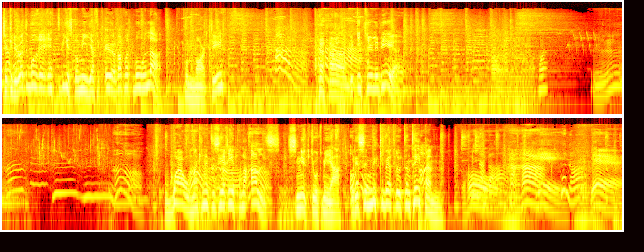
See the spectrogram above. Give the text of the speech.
Tycker du att det vore rättvist om Mia fick öva på att måla? På Marty? Haha, vilken kul idé! Wow, man kan inte se reporna alls! Snyggt gjort Mia! Och det ser mycket bättre ut än tejpen! Mina barn. Haha. Yeah.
